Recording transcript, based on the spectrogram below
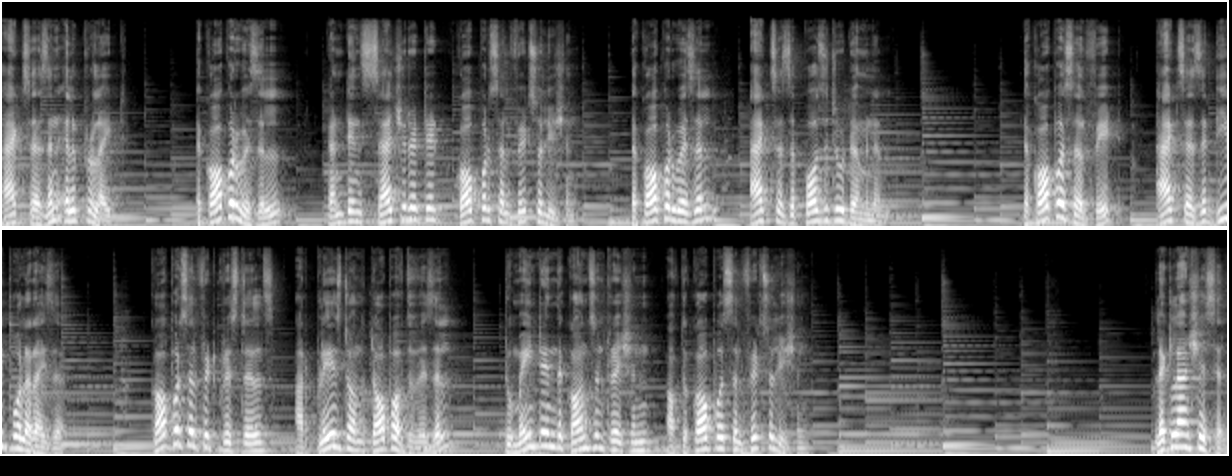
acts as an electrolyte. The copper vessel contains saturated copper sulfate solution. The copper vessel acts as a positive terminal. The copper sulfate acts as a depolarizer. Copper sulfate crystals are placed on the top of the vessel to maintain the concentration of the copper sulfate solution. Leclanché cell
